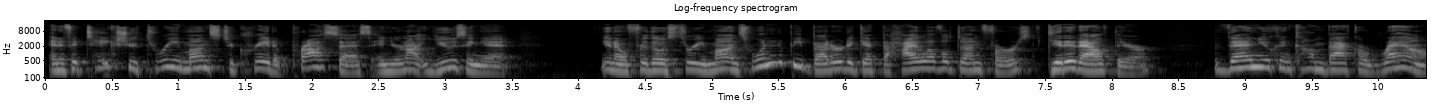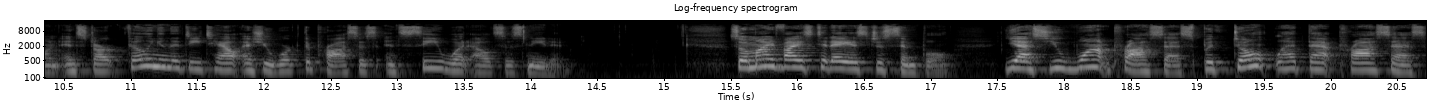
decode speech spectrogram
And if it takes you 3 months to create a process and you're not using it you know for those 3 months wouldn't it be better to get the high level done first get it out there? Then you can come back around and start filling in the detail as you work the process and see what else is needed. So my advice today is just simple Yes, you want process, but don't let that process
